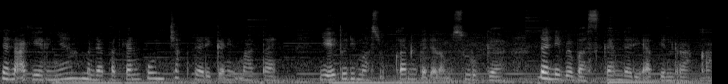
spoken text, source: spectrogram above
dan akhirnya mendapatkan puncak dari kenikmatan, yaitu dimasukkan ke dalam surga dan dibebaskan dari api neraka.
